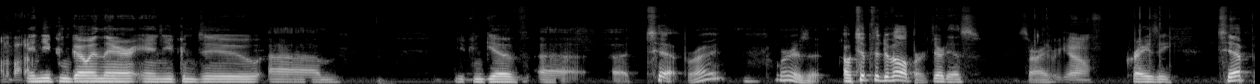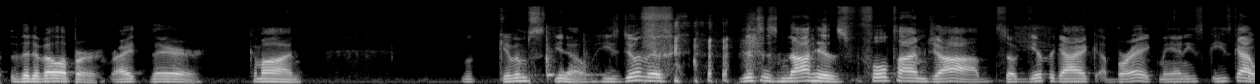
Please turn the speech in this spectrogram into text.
on the bottom. and you can go in there and you can do um, you can give uh, a tip right where is it oh tip the developer there it is sorry there we go. crazy tip the developer right there. Come on. Give him you know he's doing this. This is not his full-time job so give the guy a break man. He's he's got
